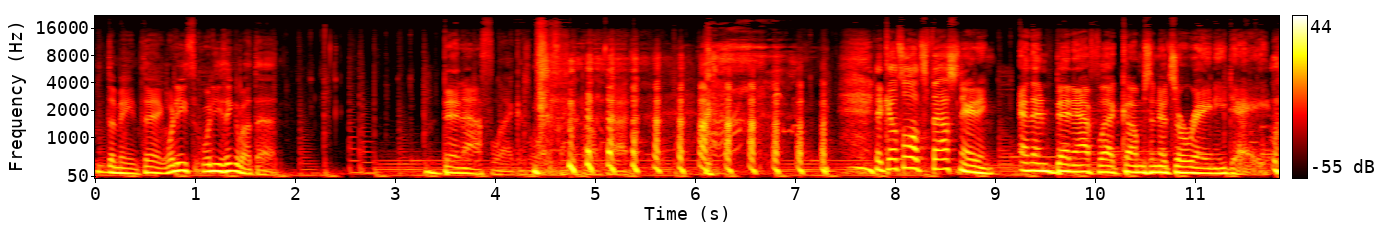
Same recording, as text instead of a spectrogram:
the main thing. What do you th- what do you think about that? Ben Affleck is what I think about that. it gets all it's fascinating. And then Ben Affleck comes and it's a rainy day.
